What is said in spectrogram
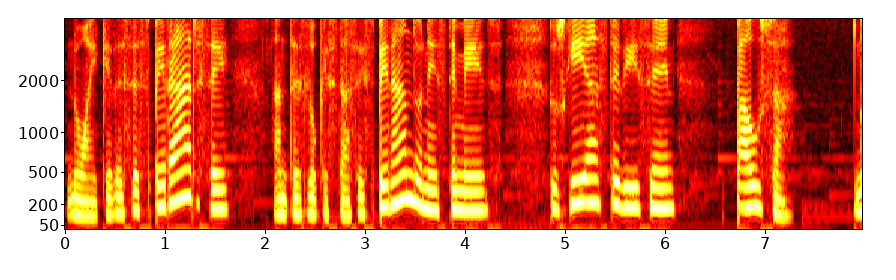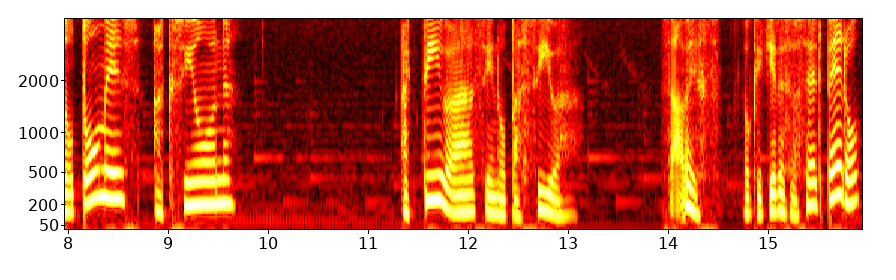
no hay que desesperarse antes lo que estás esperando en este mes. Tus guías te dicen, pausa, no tomes acción activa, sino pasiva. Sabes lo que quieres hacer, pero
